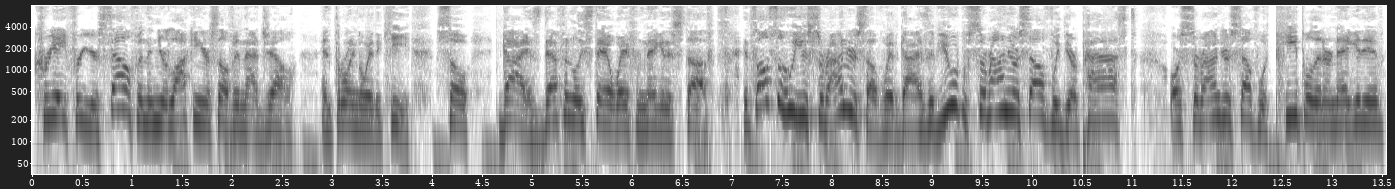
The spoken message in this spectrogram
create for yourself, and then you're locking yourself in that jail and throwing away the key. So, guys, definitely stay away from negative stuff. It's also who you surround yourself with, guys. If you surround yourself with your past, or surround yourself with people that are negative,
